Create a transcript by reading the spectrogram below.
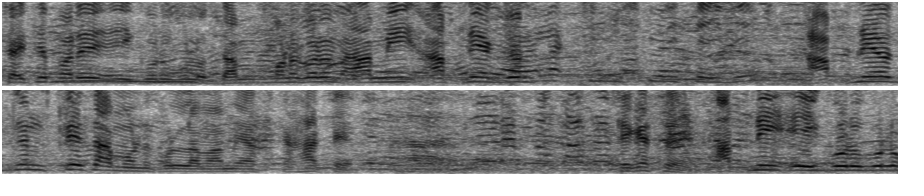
চাইতে পারে এই গরুগুলোর দাম? মনে করেন আমি আপনি একজন আপনি একজন ক্রেতা মনে করলাম আমি আজকে হাটে। ঠিক আছে? আপনি এই গরুগুলো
